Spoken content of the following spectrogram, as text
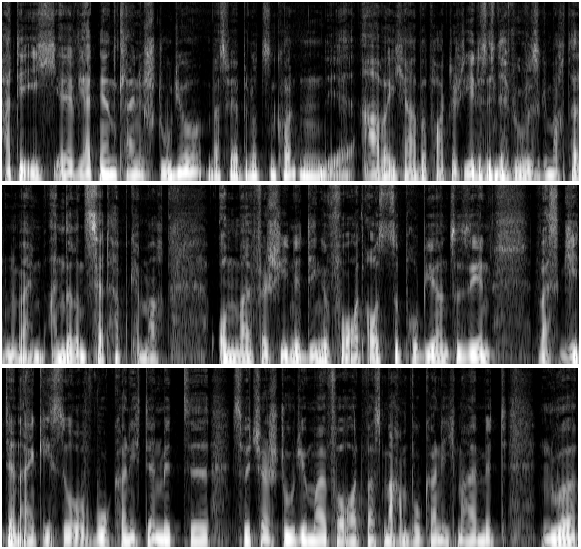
hatte ich, äh, wir hatten ja ein kleines Studio, was wir benutzen konnten, äh, aber ich habe praktisch jedes Interview, das ich gemacht habe, in einem anderen Setup gemacht, um mal verschiedene Dinge vor Ort auszuprobieren, zu sehen, was geht denn eigentlich so? Wo kann ich denn mit äh, Switcher Studio mal vor Ort was machen? Wo kann ich mal mit nur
